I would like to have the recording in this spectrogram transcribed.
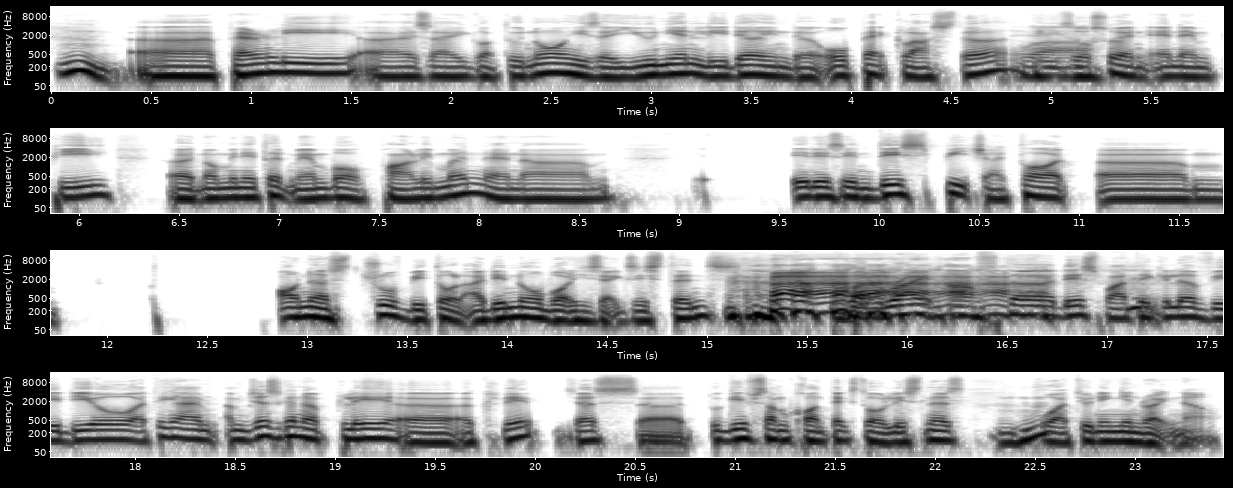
Mm. Uh, apparently, uh, as I got to know, he's a union leader in the OPEC cluster. and He's also an NMP, nominated member of parliament. And um, it is in this speech I thought, um, honest, truth be told, I didn't know about his existence. but right after this particular video, I think I'm, I'm just going to play a, a clip just uh, to give some context to our listeners who are tuning in right now.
